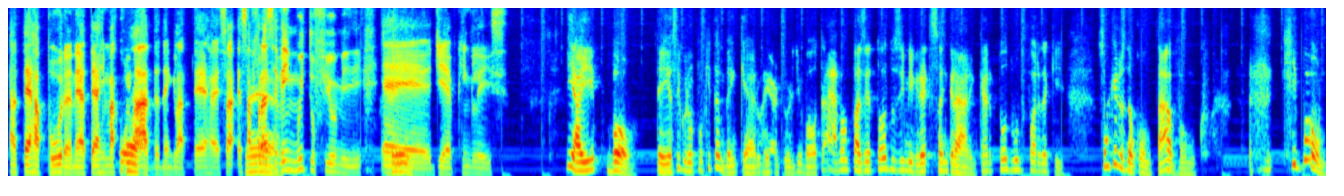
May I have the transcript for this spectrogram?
A terra pura, né? A terra imaculada é. da Inglaterra. Essa, essa é. frase você vê em muito filme é, de época inglês. E aí, bom, tem esse grupo que também quer o Rei Arthur de volta. Ah, vamos fazer todos os imigrantes sangrarem. Quero todo mundo fora daqui. Só que eles não contavam que, bom,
